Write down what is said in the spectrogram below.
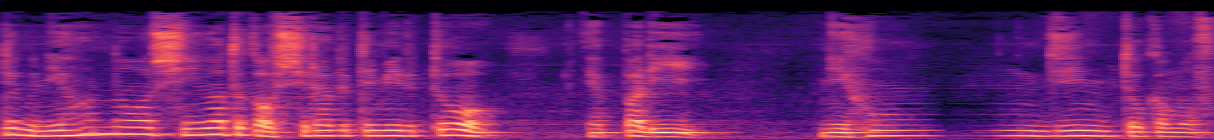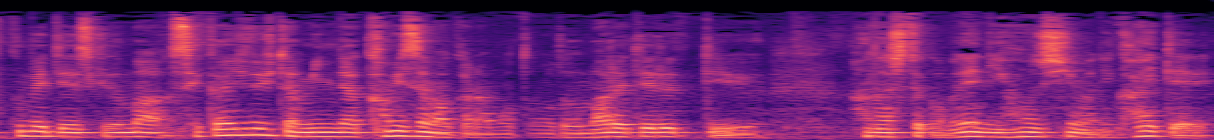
でも日本の神話とかを調べてみると、やっぱり日本人とかも含めてですけど、まあ世界中の人はみんな神様からもともと生まれてるっていう話とかもね、日本神話に書いて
